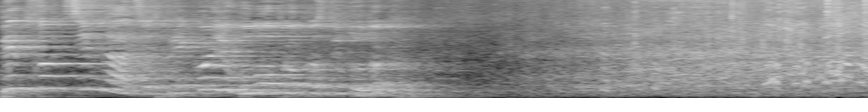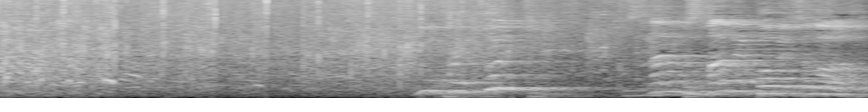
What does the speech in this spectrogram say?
517 приколів було про проституток. Ну, хоч тут з вами повезло.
